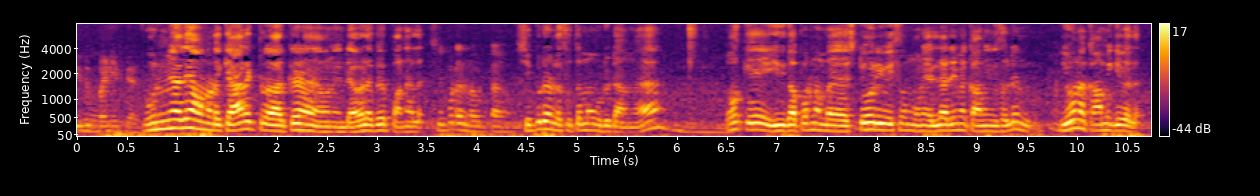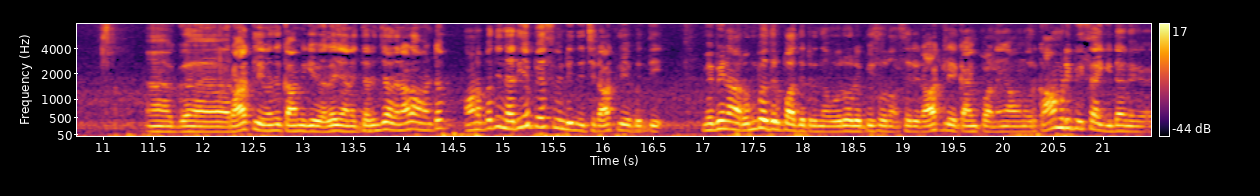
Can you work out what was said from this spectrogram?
இது- பண்ணிருக்காரு உண்மையாலே அவனோட கேரக்டர் ஆர்க்க அவனை டெவலப்பே பண்ணல சிப்புடன் விட்டாங்க ஷிப்புடன்ல சுத்தமா விட்டுட்டாங்க ஓகே இதுக்கப்புறம் நம்ம ஸ்டோரி வைஸும் முன்ன எல்லாரையுமே காமிக்க சொல்லிட்டு இவனை காமிக்கவே இல்லை. க- ராக்லி வந்து காமிக்கவே இல்லை. எனக்கு தெரிஞ்சு அதனால அவன்கிட்ட அவனை பற்றி நிறைய பேச வேண்டியிருந்துச்சு ராக்லியை பற்றி மேபி நான் ரொம்ப எதிர்பார்த்துட்டு இருந்தேன் ஒரு ஒரு எபிசோடும் சரி ராக்லியை காமிப்பானுங்க அவன் ஒரு காமெடி பீஸ் ஆக்கிட்டானுங்க.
